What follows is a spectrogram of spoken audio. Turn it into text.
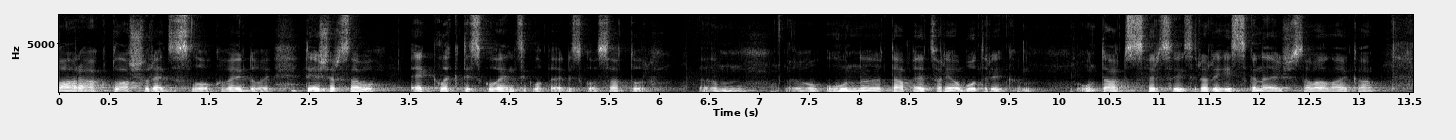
Pārāk plašu redzesloku veidoja tieši ar savu eklektisko, encyklopēdisko saturu. Um, un eh, tāpēc var jau būt arī, ka tādas versijas ir arī izskanējušas savā laikā, eh,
